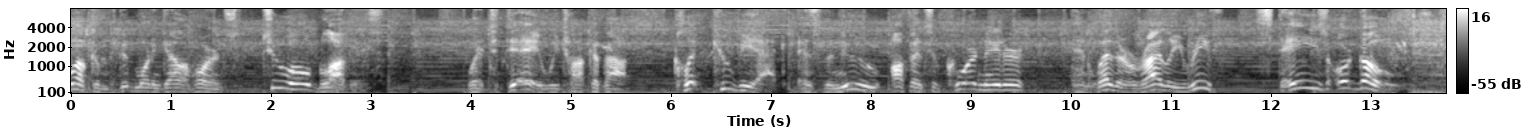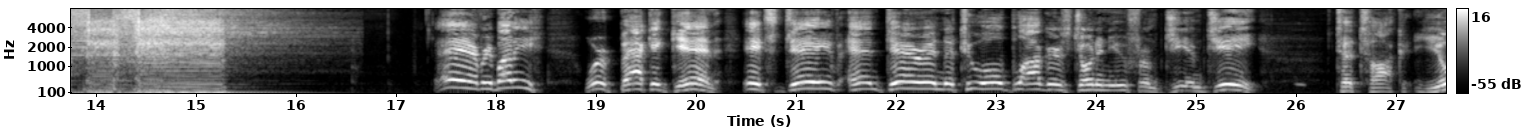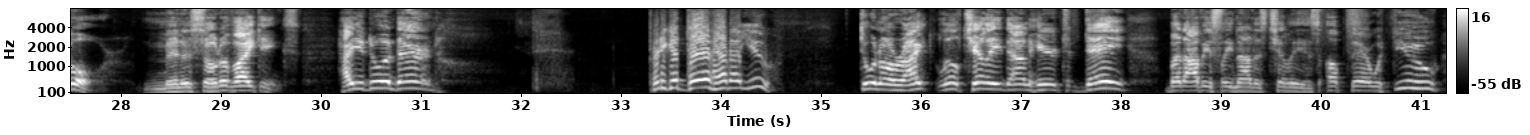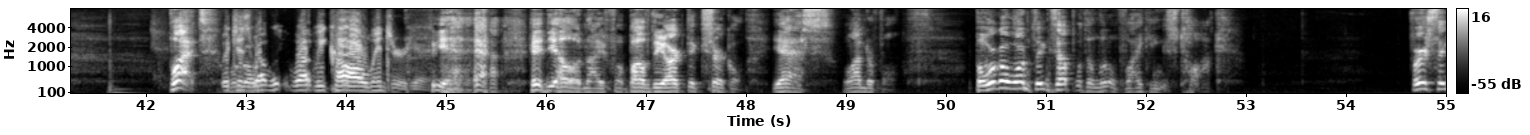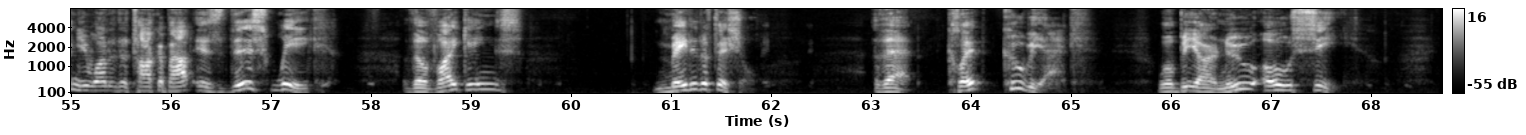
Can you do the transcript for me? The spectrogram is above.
Welcome to Good Morning Gjallarhorn's Two Old Bloggers, where today we talk about Klint Kubiak as the new offensive coordinator and whether Riley Reiff stays or goes. Hey, everybody. We're back again. It's Dave and Darren, the two old bloggers, joining you from GMG to talk your Minnesota Vikings. How you doing, Darren? Pretty good, Dave. How about you? Doing all right. A little chilly down here today, but obviously not as chilly as up there with you. But which is going, what we, what we call winter here. Yeah, in Yellowknife above the Arctic Circle. Yes, wonderful. But we're going to warm things up with a little Vikings talk. First thing you wanted to talk about is this week the Vikings made it official that Klint Kubiak will be our new OC.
